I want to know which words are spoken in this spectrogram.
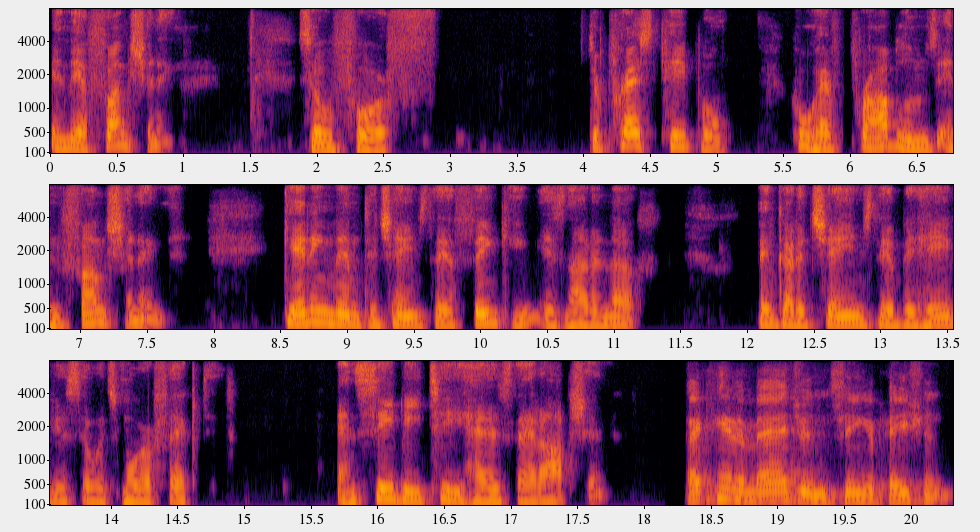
in their functioning. So, for f- depressed people who have problems in functioning, getting them to change their thinking is not enough. They've got to change their behavior so it's more effective. And CBT has that option. I can't imagine seeing a patient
